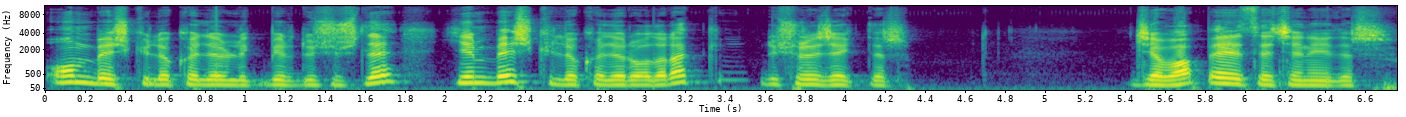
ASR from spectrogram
15 kilokalorilik bir düşüşle 25 kilokalori olarak düşürecektir. Cevap E seçeneğidir.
